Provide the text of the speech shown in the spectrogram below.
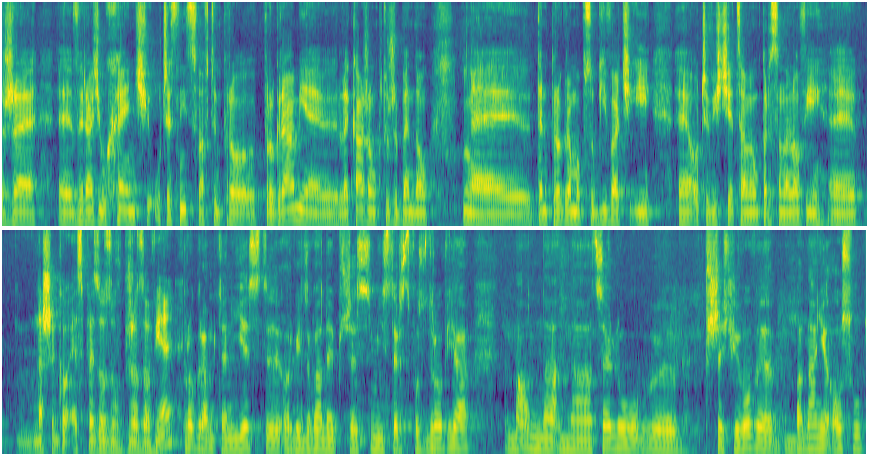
że wyraził chęć uczestnictwa w tym pro, programie, lekarzom, którzy będą ten program obsługiwać i e, oczywiście całemu personelowi e, naszego SPZOZ-u w Brzozowie. Program ten jest e, organizowany przez Ministerstwo Zdrowia. Ma on na, na celu e, przesiewowe badanie osób,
